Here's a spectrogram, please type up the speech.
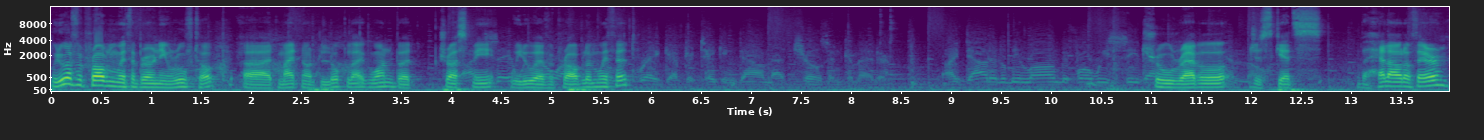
We do have a problem with a burning rooftop. Uh, it might not look like one, but trust me, we do have a problem with it. True Rebel just gets the hell out of there.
